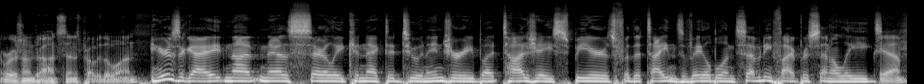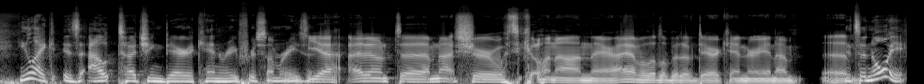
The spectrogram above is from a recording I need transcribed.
Roschon Johnson is probably the one. Here's a guy not necessarily connected to an injury, but Tyjae Spears for the Titans available in 75% of leagues. Yeah. He like is out touching Derrick Henry for some reason. Yeah, I don't. Uh, I'm not sure what's going on there. I have a little bit of Derrick Henry, and I'm. Um, It's annoying.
